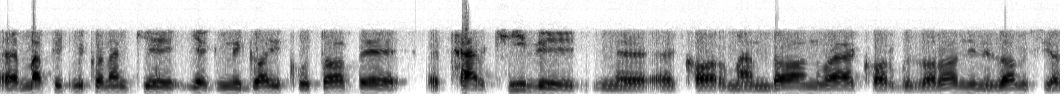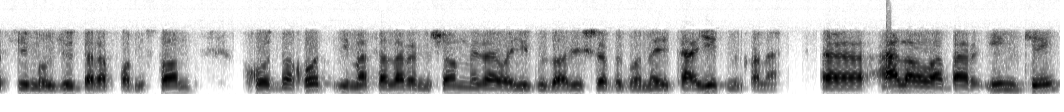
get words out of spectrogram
من فکر می‌کنم که یک نگاه کوتاه به ترکیب کارمندان و کارگزاران نظام سیاسی موجود در افغانستان خود به خود این مسئله را نشان میده و این گزارش را به گونه تایید می‌کنه. علاوه بر این که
